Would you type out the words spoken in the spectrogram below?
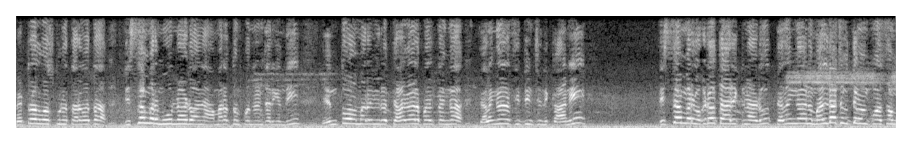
పెట్రోల్ పోసుకున్న తర్వాత డిసెంబర్ మూడు నాడు ఆయన అమరత్వం పొందడం జరిగింది. ఎంతో అమరవీర త్యాగాల ఫలితంగా తెలంగాణ సిద్ధించింది. కానీ డిసెంబర్ ఒకటో తారీఖు నాడు తెలంగాణ మల్దాస్ ఉద్యమం కోసం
